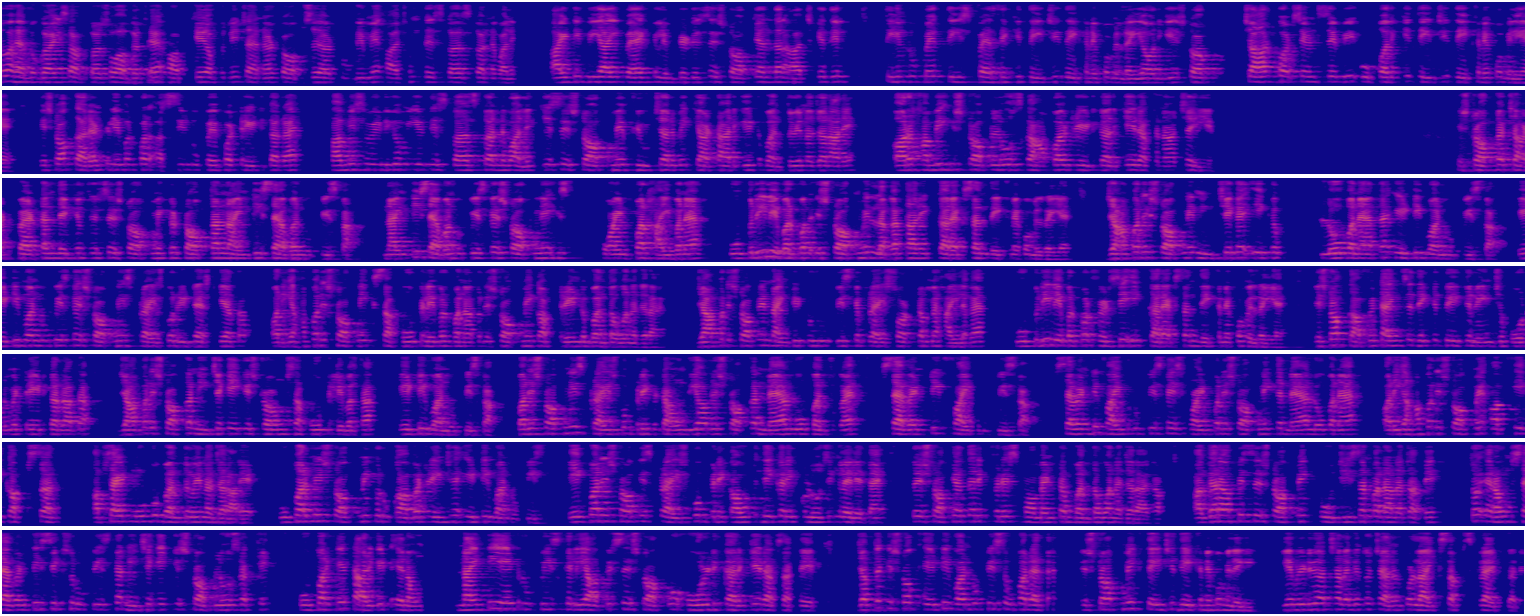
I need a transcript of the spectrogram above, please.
So hello guys आपका स्वागत है आपके अपने चैनल टॉप से टूडे में। आज हम डिस्कस करने वाले आईडीबीआई बैंक लिमिटेड इस स्टॉक के अंदर। आज के दिन तीन रुपए तीस पैसे की तेज़ी देखने को मिल रही है और ये स्टॉक चार परसेंट से भी ऊपर की तेज़ी देखने को मिली है। स्टॉक करंट लेवल पर अस्सी रुपए पर ट्रेड कर रहा है। हम इस वीडियो में ये डिस्कस करने वाले कि इस स्टॉक में फ्यूचर में क्या टारगेट बनते हुए नज़र आ रहे हैं और हमें स्टॉप लॉस कहाँ पर ट्रेड करके रखना चाहिए। स्टॉक का चार्ट पैटर्न देखें तो इस स्टॉक में टॉप था 97 रुपीस का। 97 रुपीस के स्टॉक ने इस पॉइंट पर हाई बनाया। ऊपरी लेवल पर स्टॉक में लगातार एक करेक्शन देखने को मिल रही है। जहाँ पर स्टॉक ने नीचे का एक लो बनाया था एटी वन रुपीज़ का। एटी वन रुपीज़ का स्टॉक ने इस प्राइस को रिटेस्ट किया था और यहाँ पर स्टॉक ने एक सपोर्ट लेवल बनाकर स्टॉक में एक अप ट्रेंड बनता हुआ नज़र आया। जहाँ पर स्टॉक ने 92 रुपीस के प्राइस शॉर्ट टर्म में हाई लगाया। ऊपरी लेवल पर फिर से एक करेक्शन देखने को मिल रही है। स्टॉक काफ़ी टाइम से देखे तो एक रेंज बोर्ड में ट्रेड कर रहा था, जहाँ पर स्टॉक का नीचे का एक स्ट्रॉन्ग सपोर्ट लेवल था 81 रुपीस का। पर स्टॉक ने इस प्राइस को ब्रेक डाउन दिया और स्टॉक का नया लो बन चुका है 75 रुपीस का। 75 रुपीस का इस पॉइंट पर स्टॉक ने एक नया लो बनाया और यहाँ पर स्टॉक में अब एक अपसर अपसाइड मूव बनते हुए नज़र आ रहे हैं। ऊपर में स्टॉक में एक रुकावट रेंज है 81 रुपीस एक बार स्टॉक इस प्राइस को ब्रेकआउट देकर एक क्लोजिंग ले लेता है तो स्टॉक के अंदर एक फ्रेश मोमेंटम बनता हुआ नज़र आएगा। अगर आप इस स्टॉक में पोजीशन बनाना चाहते हैं तो अराउंड सेवेंटी सिक्स रुपीज़ का नीचे के स्टॉप लॉस रखें, ऊपर के target around ninety eight rupees के लिए आप इस स्टॉक को होल्ड करके रख सकते हैं। जब तक स्टॉक एटी वन रुपीज़ से ऊपर रहता है स्टॉक में तेज़ी देखने को मिलेगी। ये वीडियो अच्छा लगे तो चैनल को लाइक सब्सक्राइब करें।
